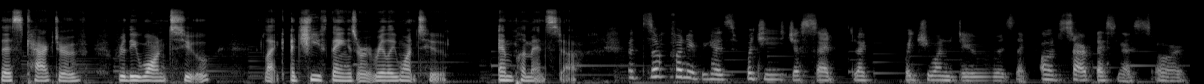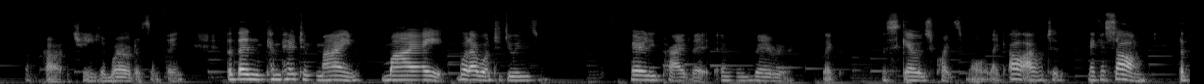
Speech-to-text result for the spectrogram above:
this character of really want to like achieve things or really want to implement stuff. It's so funny because what you just said, like what you want to do is like, oh, start a business or to change the world or something. But then compared to mine, my what I want to do is fairly private and very like the scale is quite small. Like, oh, I want to make a song, but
